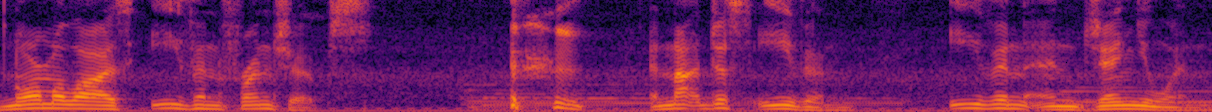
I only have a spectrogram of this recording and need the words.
Normalize even friendships. and not just even, even and genuine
